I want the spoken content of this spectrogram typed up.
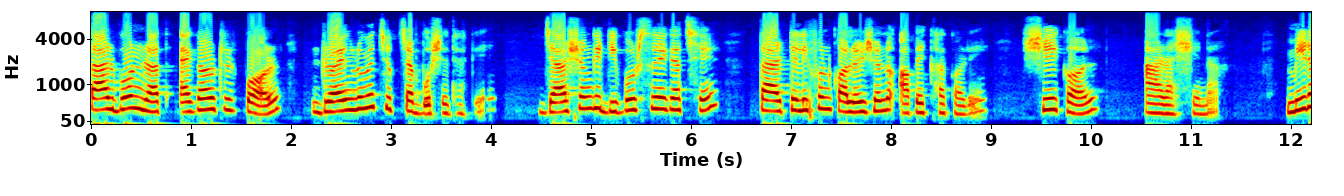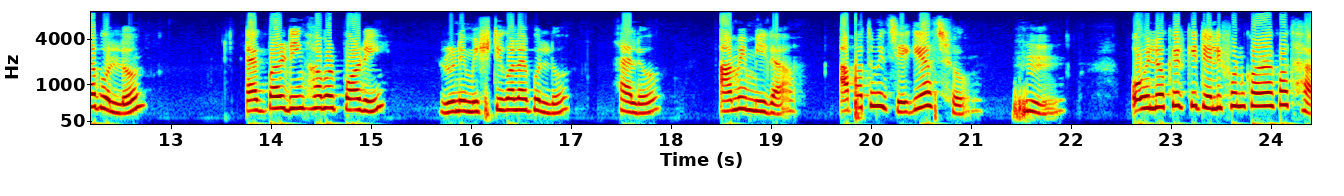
তার বোন রাত এগারোটার পর ড্রয়িং রুমে চুপচাপ বসে থাকে। যার সঙ্গে ডিভোর্স হয়ে গেছে, তার টেলিফোন কলের জন্য অপেক্ষা করে। সে কল আর আসে না। মীরা বলল, একবার রিং হবার পরেই? রুনি মিষ্টি গলায় বলল, হ্যালো, আমি মীরা। আপা, তুমি জেগে আছো? হুম। ওই লোকের কি টেলিফোন করার কথা?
